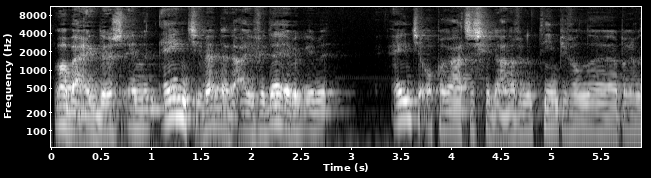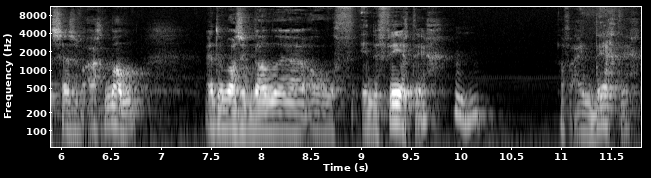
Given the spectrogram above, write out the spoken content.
waarbij ik dus in mijn eentje, hè, bij de AIVD heb ik in mijn eentje operaties gedaan. Of in een teampje van eh, op een gegeven moment zes of acht man. En toen was ik dan eh, al in de veertig, Mhm. of eind dertig.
